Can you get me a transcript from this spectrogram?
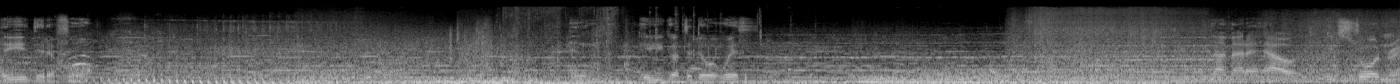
Who you did it for. And who you got to do it with. No matter how extraordinary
